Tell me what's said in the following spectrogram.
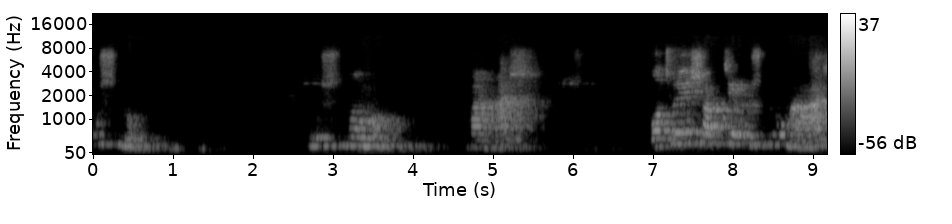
উষ্ণ উষ্ণ মাস বছরের সবচেয়ে উষ্ণ মাস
